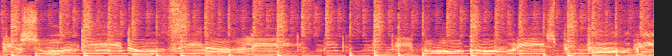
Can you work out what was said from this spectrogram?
riassunti dozzinali e poco rispettabili.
